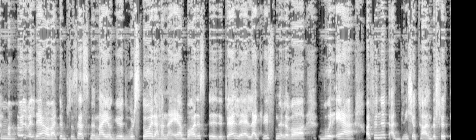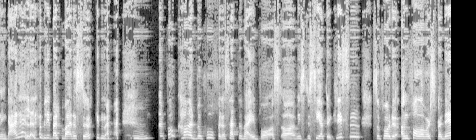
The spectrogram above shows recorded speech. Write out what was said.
Mm. Jeg føler vel det har vært en prosess med meg og Gud. Hvor står jeg henne? Er jeg bare spirituell, eller er jeg kristen, eller hva? Hvor er jeg? Jeg har funnet ut at blir ikke å ta en beslutning der heller. Jeg blir bare å være søkende. Mm. Men folk har behov for å sette deg i bås. Og hvis du sier at du er kristen, så får du unfollowers for det.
